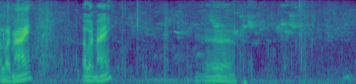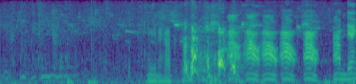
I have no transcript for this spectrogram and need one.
อร่อยไหมอร่อยไหมเออนี่นะครับ อ้าวอ้าวอ้าวอ้าวอ้าวห้ามแย่ง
